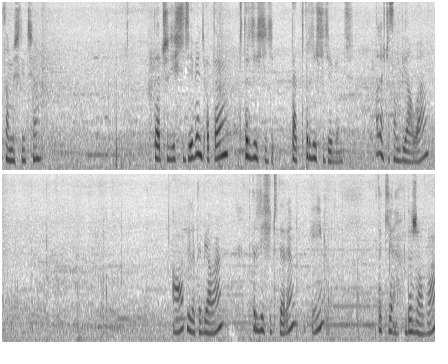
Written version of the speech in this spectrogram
Co myślicie? Te 39, a te 40. Tak, 49. Ale jeszcze są białe. O, ile te białe? 44 i takie beżowe.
